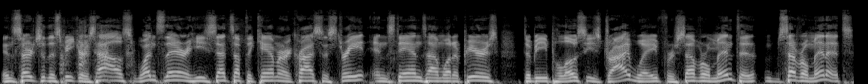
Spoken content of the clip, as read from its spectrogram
in search of the speaker's house. Once there, he sets up the camera across the street and stands on what appears to be Pelosi's driveway for several, min- several minutes,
